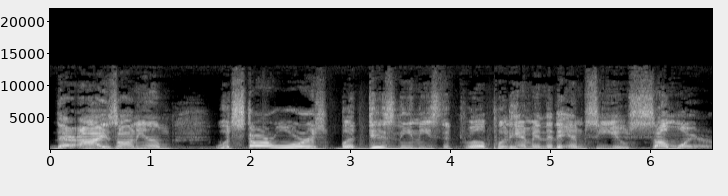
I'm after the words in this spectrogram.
their eyes on him with Star Wars, but Disney needs to uh, put him into the MCU somewhere.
